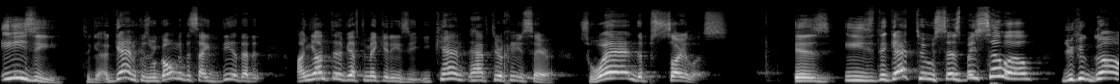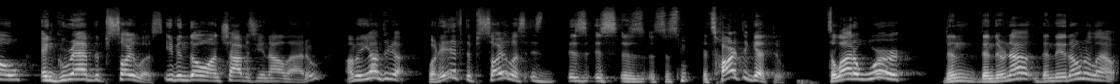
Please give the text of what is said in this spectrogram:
easy to get. Again, because we're going with this idea that on Yantiv you have to make it easy. You can't have Tirchi Yisera. So when the psoilus is easy to get to, says Beis Hillel, you can go and grab the psoilus, even though on Shabbos you're not allowed to. I mean, but if the psoilus is, is, is, is, is, it's hard to get to, it's a lot of work, then, then they're not, then they don't allow it.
